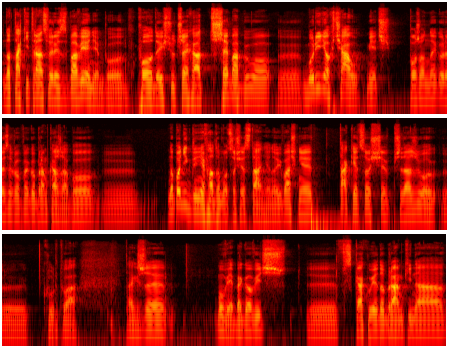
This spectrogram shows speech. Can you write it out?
no taki transfer jest zbawieniem, bo po odejściu Czecha trzeba było, yy, Mourinho chciał mieć porządnego rezerwowego bramkarza, bo, yy, no bo nigdy nie wiadomo co się stanie, no i właśnie takie coś się przydarzyło Courtois. Także mówię, Begowicz wskakuje do bramki na,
